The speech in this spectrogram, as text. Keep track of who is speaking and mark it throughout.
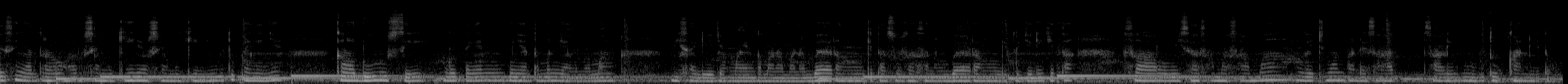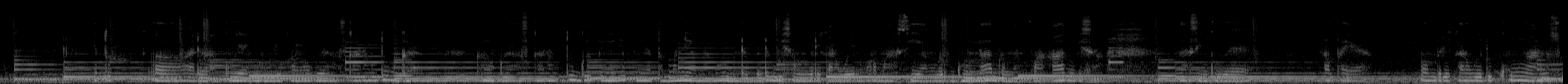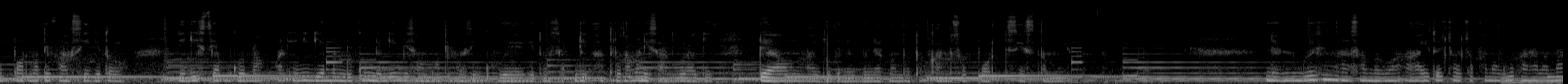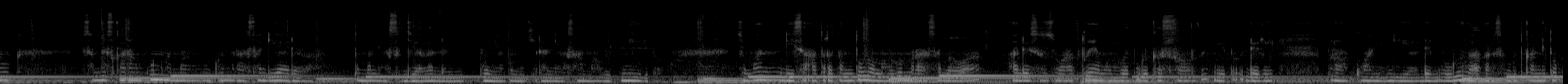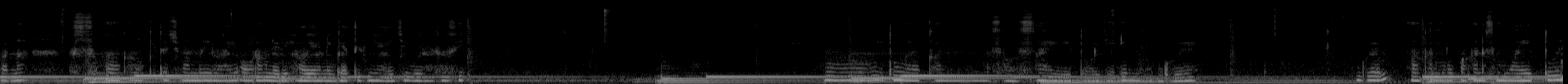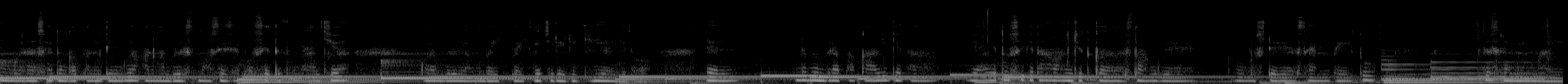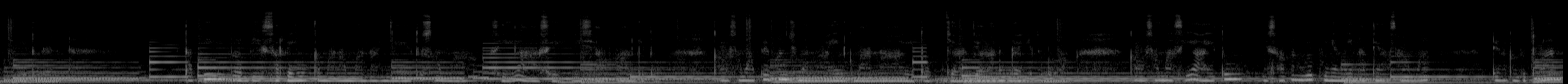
Speaker 1: gue sih nggak terlalu harus yang begini harus yang begini. Gue tuh pengennya kalau dulu sih gue pengen punya temen yang memang bisa diajak main ke mana-mana bareng kita susah seneng bareng gitu. Jadi kita selalu bisa sama-sama nggak cuma pada saat saling membutuhkan gitu. Itu uh, adalah gue yang dulu. Kalau gue yang sekarang tuh enggak kalau gue yang sekarang tuh gue pengennya punya teman yang memang bener-bener bisa memberikan gue informasi yang berguna bermanfaat bisa ngasih gue apa ya memberikan gue dukungan support motivasi gitu loh. Jadi setiap gue melakukan ini dia mendukung dan dia bisa memotivasi gue gitu. Di, terutama di saat gue lagi down lagi bener-bener membutuhkan support system gitu. Dan gue sih merasa bahwa ah, itu cocok sama gue karena memang sampai sekarang pun memang gue merasa dia adalah teman yang sejalan dan punya pemikiran yang sama with me gitu cuman di saat tertentu memang gue merasa bahwa ada sesuatu yang membuat gue kesel gitu dari perlakuannya dia. Dan gue nggak akan sebutkan itu karena uh, kalau kita cuma menilai orang dari hal yang negatifnya aja gue rasa sih uh, itu nggak akan selesai gitu. Jadi menurut gue gue akan melupakan semua itu. Yang gue rasa itu nggak penting. Gue akan ngambil semua sisi positifnya aja aja dari dia gitu loh. Dan udah beberapa kali kita ya itu sih kita lanjut ke setelah gue lulus dari SMP itu kita sering main-main gitu dan tapi lebih sering ke mana-mananya itu sama si A si inisial A gitu. Kalau sama P kan cuma main ke mana gitu jalan-jalan udah gitu doang. Kalau sama si A itu misalkan gue punya minat yang sama dan kebetulan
